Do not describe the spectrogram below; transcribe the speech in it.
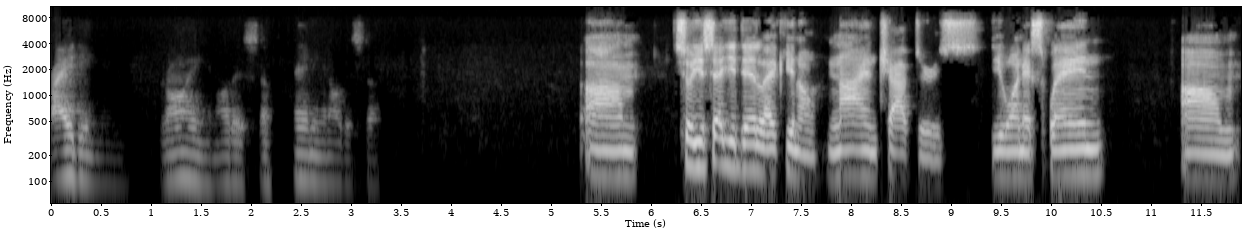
writing and drawing and all this stuff, planning and all this stuff. um so you said you did like you know nine chapters. Do you want to explain um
